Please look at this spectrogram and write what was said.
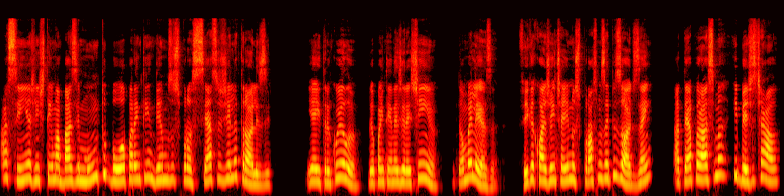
Assim, a gente tem uma base muito boa para entendermos os processos de eletrólise. E aí, tranquilo? Deu para entender direitinho? Então, beleza. Fica com a gente aí nos próximos episódios, hein? Até a próxima e beijo, tchau!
